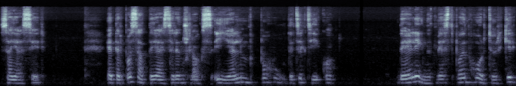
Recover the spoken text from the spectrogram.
sa Yasir. Etterpå satte Yasir en slags hjelm på hodet til Tico. Det lignet mest på en hårtørker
